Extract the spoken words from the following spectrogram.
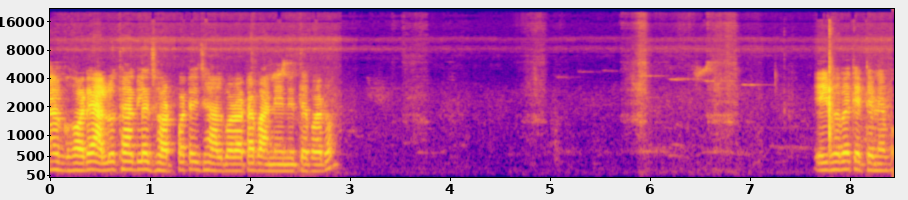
আর ঘরে আলু থাকলে ঝটপটে ঝাল বড়াটা বানিয়ে নিতে পারো। এইভাবে কেটে নেব।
